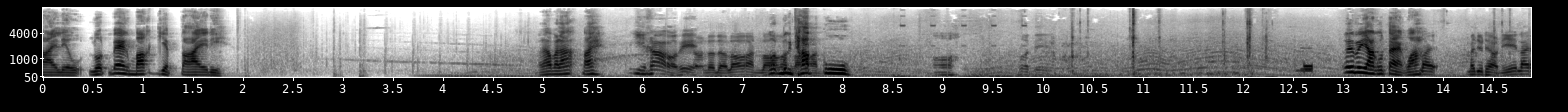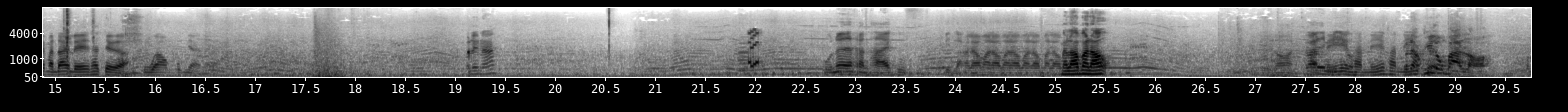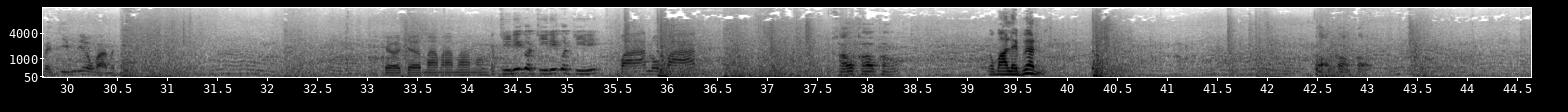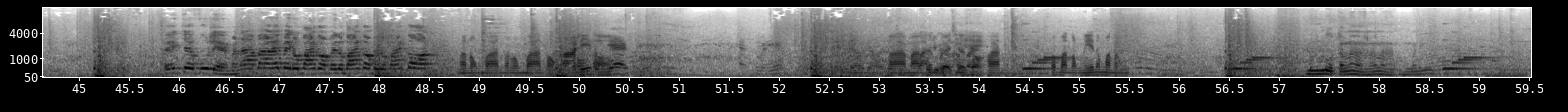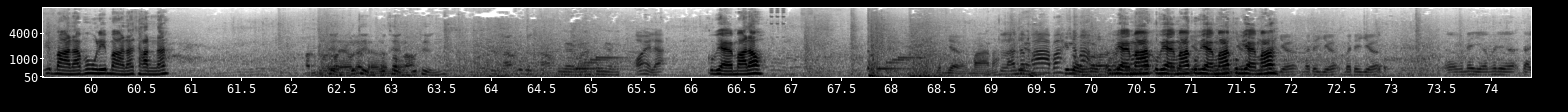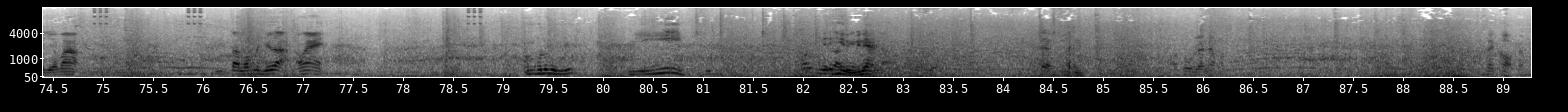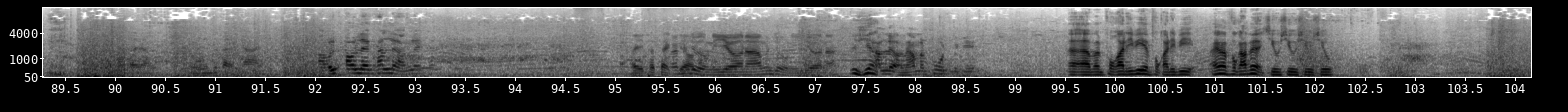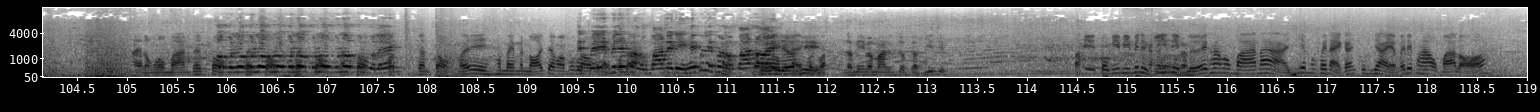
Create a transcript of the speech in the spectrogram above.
ตายเร็ว รถแม่งบักเหยียบตายดิ มาแล้วมาแล้วไป กินข้าวเหรอพี่ เดี๋ยวเดี๋ยวรอก่อนรอรถมึงทับกู อ๋อเอ้ยไม่อยากกูแตกวะ ไล่มันอยู่แถวนี้ไล่มันได้เลยถ้าเจออะกูเอาคุมใหญ่นะมาเลยนะ กูน่าจะคันท้ายกูปิดหลัง มาแล้วมาแล้วมาแล้วมาแล้วมาแล้วมาแล้วมาแล้ว รอดก็จะมีอยู่คันนี้คันไปนี้ดักพี่โรงพยาบาลเหรอ เขาเป็นทีมที่โรงพยาบาลเมื่อกี้เจอเจอมามามามาจีนี่กดจีนี่กดจีนี่บาลโรงพยาบาลเขาเขาเขาลงมาเลยเพื่อนเกาะเกาะเกาะเฮ้ยเจอฟูเหรียญมาหน้าบ้านให้ไปโรงพยาบาลก่อนไปโรงพยาบาลก่อนไปโรงพยาบาลก่อนมาโรงพยาบาลมาโรงพยาบาลสองมาคันดิตรงแยกมามากูอยู่กับไอ้เฉินสองคันต้องมาตรงนี้ต้องมาตรงนี้มึงหลุดตั้งนานแล้วนะมึงมานี่ รีบมานะพรุ่งนี้มานะทันนะถึงถึงถึงถึงไงวะตรงไงอ๋อเห็นแล้วกูใหญ่มาแล้วคุมใหญ่มันมานะร้านเสื้อผ้าปะพี่หลใช่งปะกูใหญ่มากูใหญ่มากูใหญ่มากูใหญ่มาเยอะไม่ได้เยอะไม่ได้เยอะเออไม่ได้เยอะไม่ได้เยอะแต่เยอะมากแต่รถมันเยอะอะเอาไงทำคนละมุมนี้มีเห็นไหมเนี่ย เอาถูกแล้วเนี่ยใส่เกาะแป๊บ โอ้ยจะแต่ได้เอาเอาเหลืองคันเหลืองเลยไอ้ถ้าแตกมันเดียวอยู่ตรงนี้เยอะนะ มันอยู่ตรงนี้เยอะนะไอ้เหี้ยคันเหลืองนะมันพูดเมื่อกี้เออเออมันโฟกัสที่พี่โฟกัสที่พี่ให้มันโฟกัสไปเถอะชิวชิวชิวชิวไปโรงพยาบาลเพื่อนตกเพื่อนตกเพื่อนตกเพื่อนตกเพื่อนตกเฮ้ยทำไมมันน้อยจังวะพวกเราไม่ได้ไม่ได้ฝั่งโรงพยาบาลเลยดิให้ไม่ได้ฝั่งโรงพยาบาลหน่อยไม่เยอะพี่เรามีประมาณเกือบเกือบยี่สิบตรงนี้มีไม่ถึง20เลยข้างโรงพยาบาลน่ะเฮียมึงไปไหนกันกลุ่มใหญ่อะไม่ได้พาออกมาหรอ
